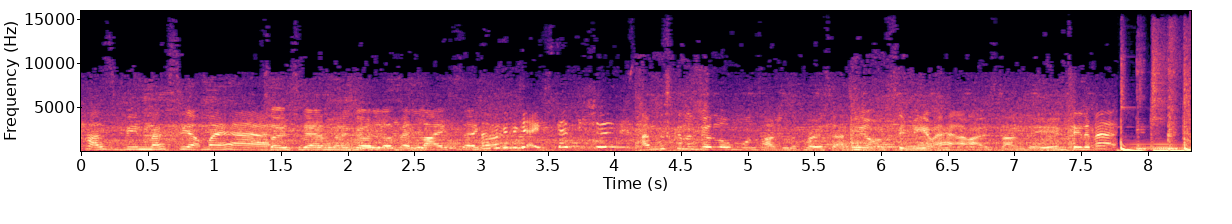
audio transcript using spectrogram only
has been messing up my hair? So today I'm gonna go a little bit lighter. And we're gonna get extensions. I'm just gonna do a little montage of the process. You to see me get my hair do you? See you in a bit.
